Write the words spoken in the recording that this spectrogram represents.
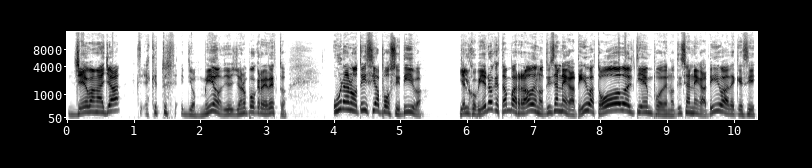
Llevan allá, es que esto es, Dios mío, yo no puedo creer esto. Una noticia positiva, y el gobierno que está embarrado de noticias negativas todo el tiempo, de noticias negativas, de que si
